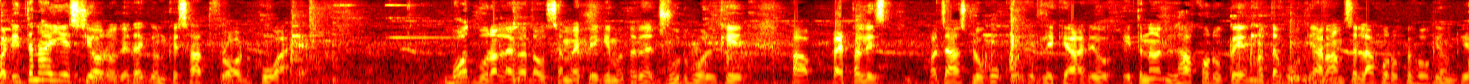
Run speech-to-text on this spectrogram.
बट इतना ये श्योर हो गया था कि उनके साथ फ्रॉड हुआ है। बहुत बुरा लगा था उस समय पे कि मतलब यार झूठ बोल के आप पैंतालीस, पचास लोगों को लेके आ रहे हो, इतना लाखों रुपए मतलब हो गए आराम से लाखों रुपए हो गए उनके।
